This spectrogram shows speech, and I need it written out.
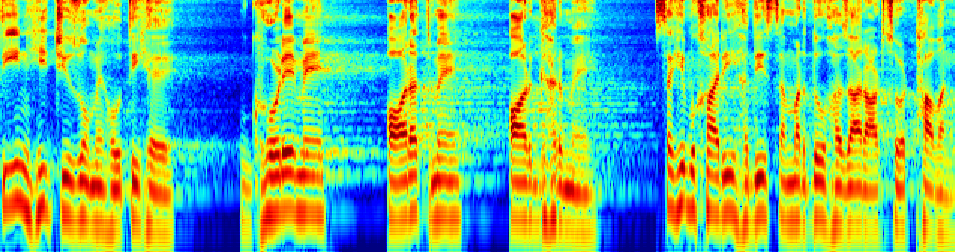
تین ہی چیزوں میں ہوتی ہے، گھوڑے میں، عورت میں اور گھر میں۔ صحیح بخاری حدیث نمبر دو ہزار آٹھ سو اٹھاون۔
